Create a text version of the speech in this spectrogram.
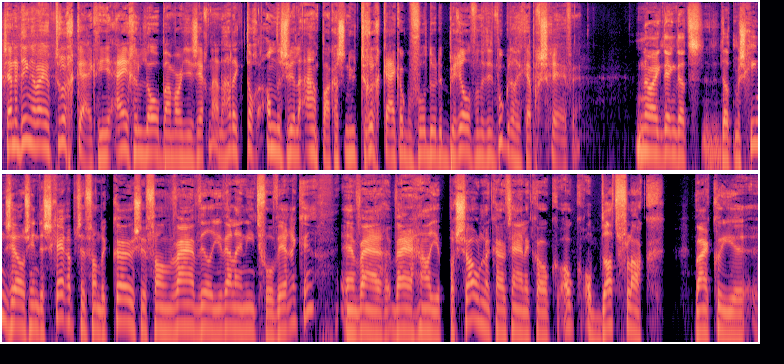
Zijn er dingen waar je op terugkijkt in je eigen loopbaan waar je zegt, nou dat had ik toch anders willen aanpakken. Als ik nu terugkijk, ook bijvoorbeeld door de bril van dit boek dat ik heb geschreven. Nou, ik denk dat, dat misschien zelfs in de scherpte van de keuze van waar wil je wel en niet voor werken. En waar, waar haal je persoonlijk uiteindelijk ook, ook op dat vlak, waar kun je eh,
